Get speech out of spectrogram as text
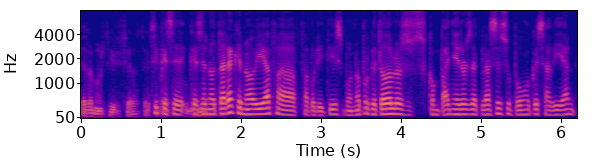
era más difícil hacer. Sí, que se, que se notara que no había fa favoritismo, ¿no? Porque todos los compañeros de clase supongo que sabían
